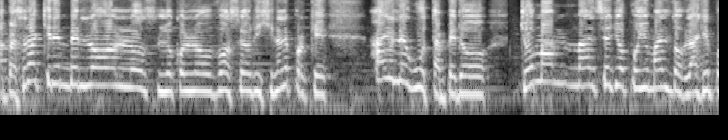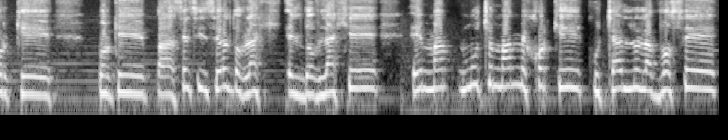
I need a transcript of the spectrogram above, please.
Las personas quieren verlo los, lo- con los voces originales porque a ellos les gustan, pero yo más, más yo apoyo más el doblaje porque porque para ser sincero el doblaje el doblaje es más mucho más mejor que escucharlo las voces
